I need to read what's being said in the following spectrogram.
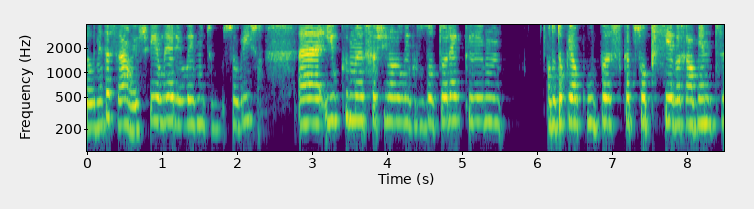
alimentação, eu cheguei a ler, eu leio muito sobre isto, uh, e o que me fascinou no livro do doutor é que hum, o doutor preocupa-se que a pessoa perceba realmente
